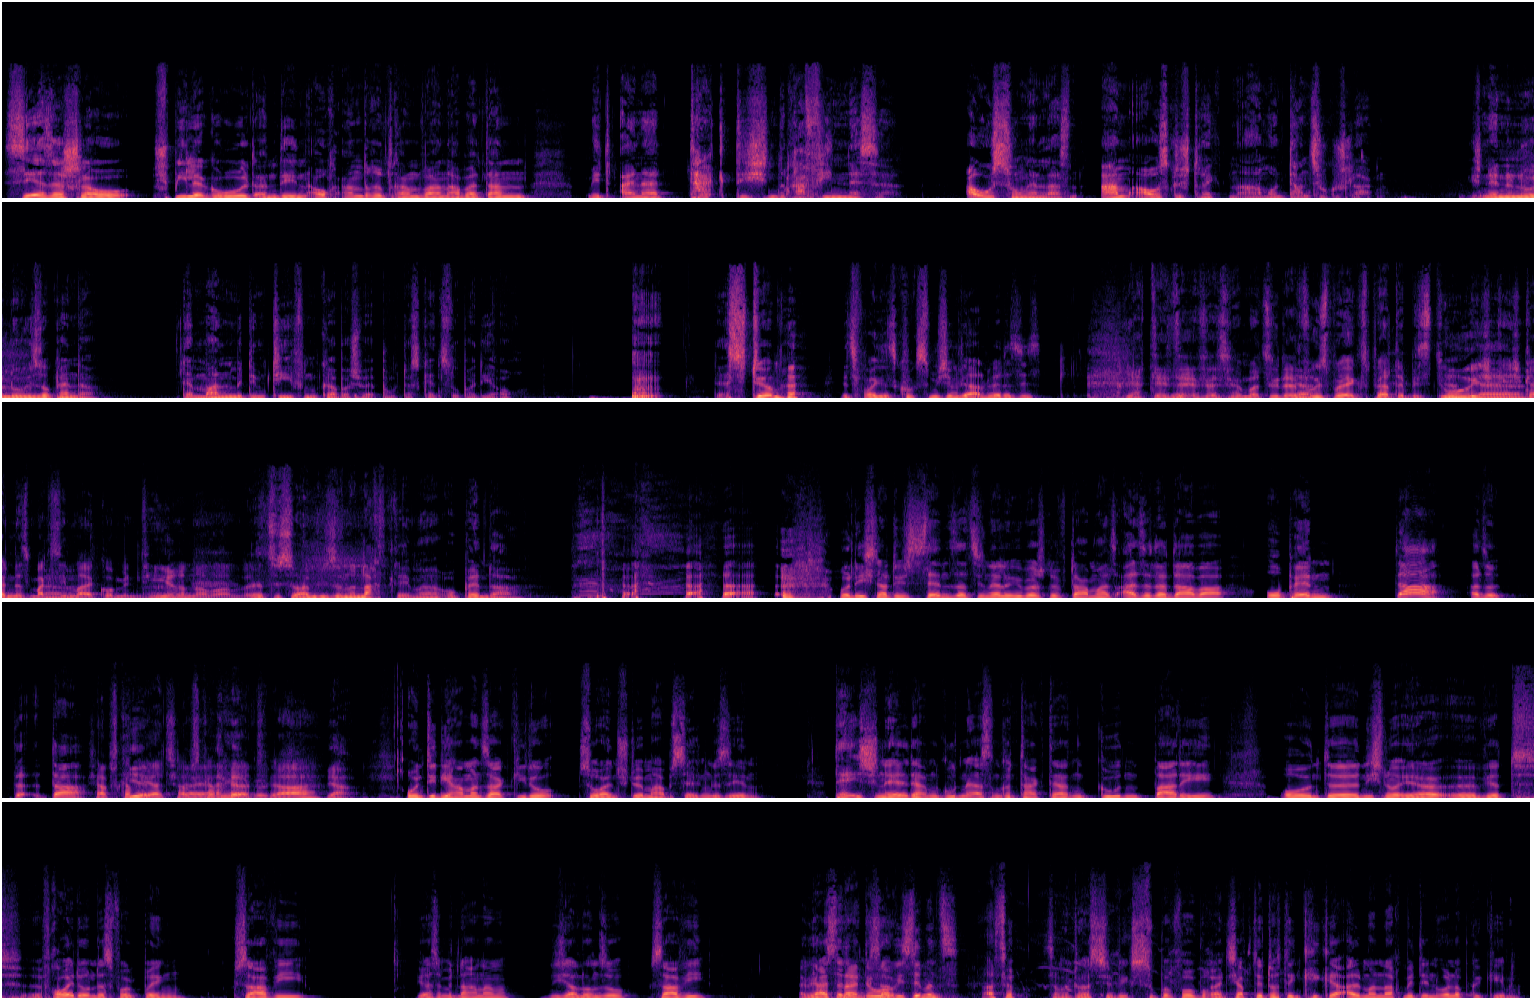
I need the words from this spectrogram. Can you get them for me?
sehr, sehr schlau Spieler geholt, an denen auch andere dran waren, aber dann mit einer taktischen Raffinesse aushungern lassen, am ausgestreckten Arm und dann zugeschlagen. Ich nenne nur Luis Openda, der Mann mit dem tiefen Körperschwerpunkt. Das kennst du bei dir auch. Der Stürmer. Jetzt frage ich, jetzt guckst du mich schon wieder an, wer das ist. Ja, das, das, hör mal zu, der Ja. Fußballexperte bist du. Ja, ja, ich, ich kann das maximal kommentieren, aber was, Hört sich so an wie so eine Nachtcreme, Openda. und ich natürlich sensationelle Überschrift damals, als er dann da war, Open da. Also da. da. Ich hab's kapiert, ich hab's kapiert, gut. ja. ja. Und Didi Hamann sagt, Guido, so einen Stürmer habe ich selten gesehen. Der ist schnell, der hat einen guten ersten Kontakt, der hat einen guten Body und äh, nicht nur er äh, wird äh, Freude und das Volk bringen. Xavi, wie heißt er mit Nachnamen? Nicht Alonso, Xavi. Ja, wie heißt er Nein, denn? du. Xavi Simmons. also, Sag mal, du hast dich ja wirklich super vorbereitet. Ich habe dir doch den Kicker-Almanach mit in Urlaub gegeben.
